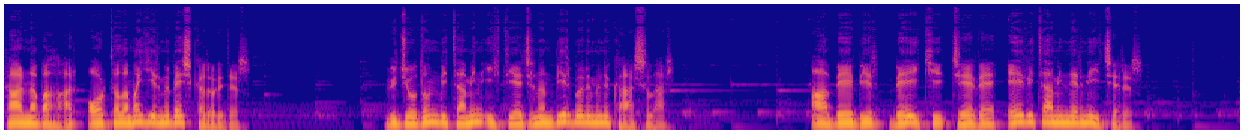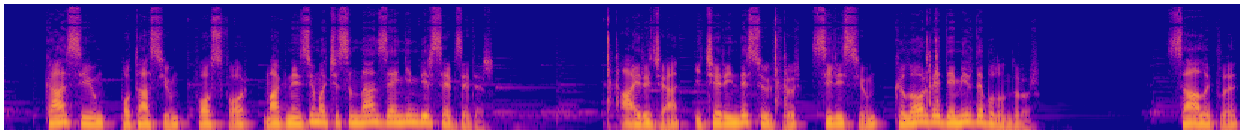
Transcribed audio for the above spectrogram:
Karnabahar ortalama 25 kaloridir. Vücudun vitamin ihtiyacının bir bölümünü karşılar. A, B1, B2, C ve E vitaminlerini içerir. Kalsiyum, potasyum, fosfor, magnezyum açısından zengin bir sebzedir. Ayrıca içeriğinde sülfür, silisyum, klor ve demir de bulundurur. Sağlıklı,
